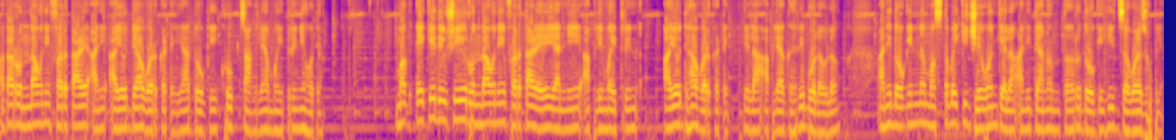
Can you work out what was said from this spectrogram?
आता वृंदावनी फरताळे आणि अयोध्या वरकटे या दोघी खूप चांगल्या मैत्रिणी होत्या. मग एके दिवशी वृंदावनी फरताळे यांनी आपली मैत्रीण अयोध्या वरकटे हिला आपल्या घरी बोलवलं आणि दोघींना मस्तपैकी जेवण केलं आणि त्यानंतर दोघीही जवळ झोपल्या.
